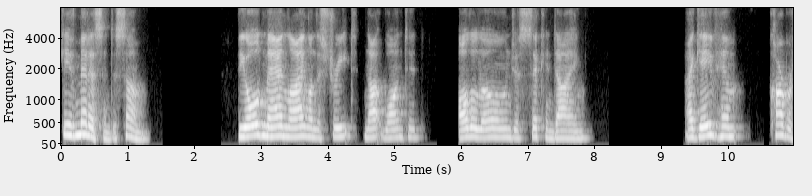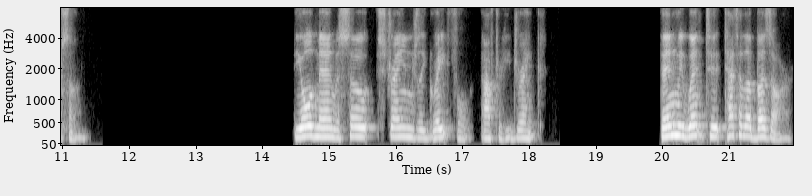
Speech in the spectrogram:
gave medicine to some. The old man lying on the street, not wanted, all alone, just sick and dying. I gave him carboson. The old man was so strangely grateful after he drank. Then we went to Taltala Bazaar,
